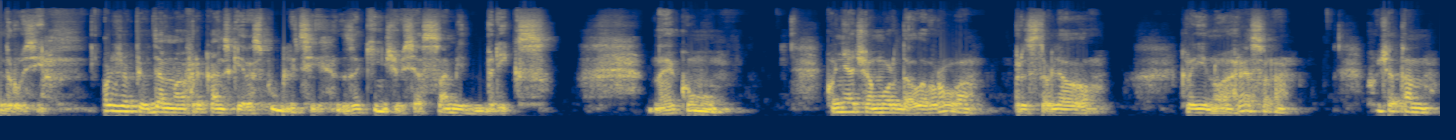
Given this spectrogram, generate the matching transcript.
друзі. Отже, в Південно-Африканській Республіці закінчився саміт БРІКС, на якому коняча морда Лаврова представляла країну-агресора, хоча там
